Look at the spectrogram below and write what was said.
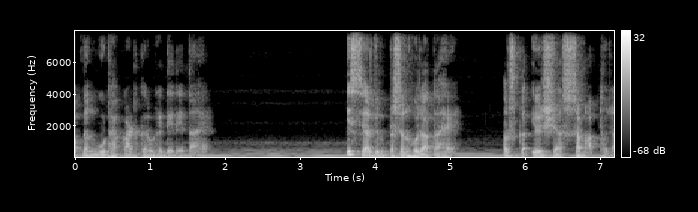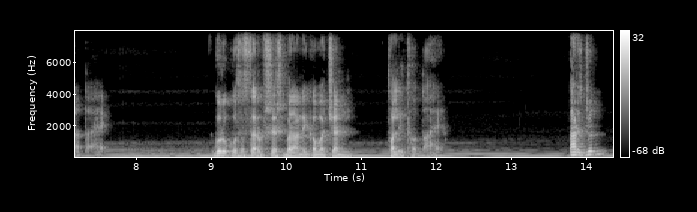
अपना अंगूठा काटकर उन्हें दे देता है। इससे अर्जुन प्रसन्न हो जाता है और उसका ईर्ष्या समाप्त हो जाता है। गुरु को सर्वश्रेष्ठ बनाने का वचन फलित होता है। अर्जुन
